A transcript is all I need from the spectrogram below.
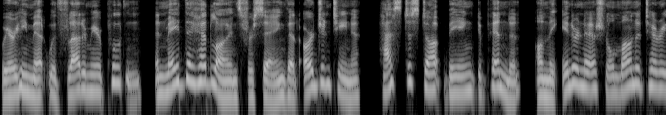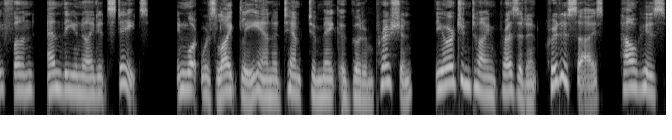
where he met with Vladimir Putin and made the headlines for saying that Argentina has to stop being dependent on the International Monetary Fund and the United States. In what was likely an attempt to make a good impression, the Argentine president criticized how his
